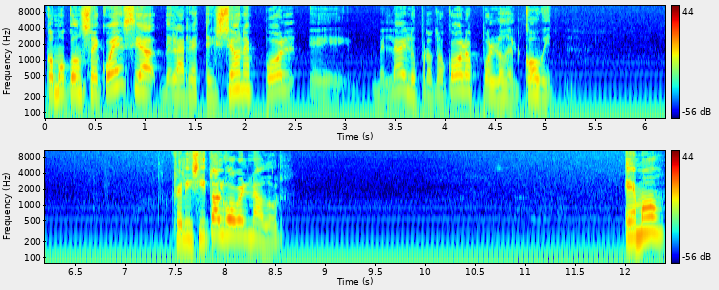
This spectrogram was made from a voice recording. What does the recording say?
como consecuencia de las restricciones por, eh, ¿verdad? Y los protocolos por lo del COVID. Felicito al gobernador. Hemos,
